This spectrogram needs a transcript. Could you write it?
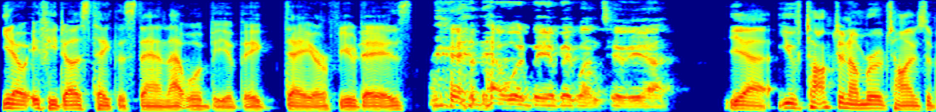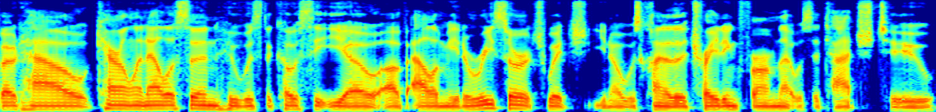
you know, if he does take the stand, that would be a big day or a few days. that would be a big one, too. Yeah. Yeah, you've talked a number of times about how Caroline Ellison, who was the co-CEO of Alameda Research, which you know was kind of the trading firm that was attached to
